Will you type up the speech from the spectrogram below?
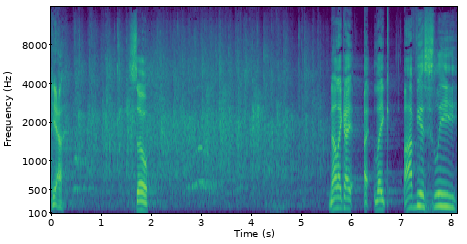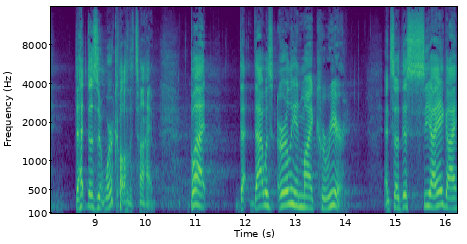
Yeah. So, now, like, I, I like, obviously, that doesn't work all the time. But that, that was early in my career. And so this CIA guy,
